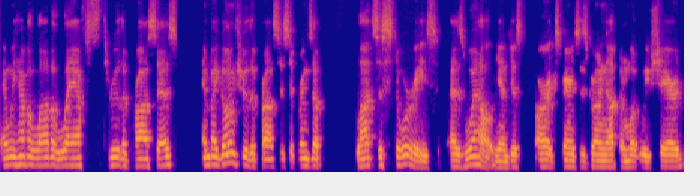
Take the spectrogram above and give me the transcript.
and we have a lot of laughs through the process. And by going through the process, it brings up lots of stories as well. You know, just our experiences growing up and what we've shared.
